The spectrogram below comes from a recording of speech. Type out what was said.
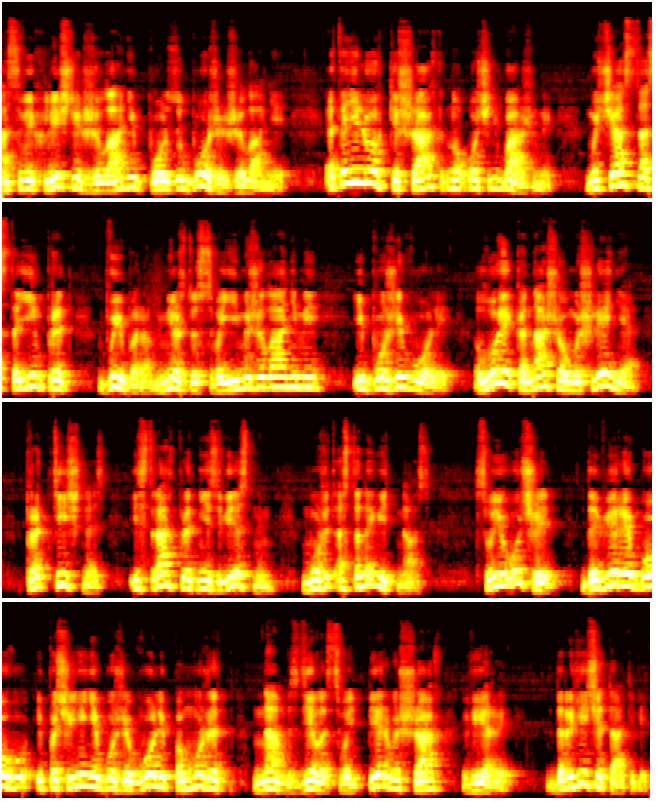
от своих личных желаний в пользу Божьих желаний. Это не легкий шаг, но очень важный. Мы часто стоим пред выбором между своими желаниями и Божьей волей. Логика нашего мышления, практичность и страх пред неизвестным может остановить нас. В свою очередь, доверие Богу и подчинение Божьей воле поможет нам сделать свой первый шаг веры. Дорогие читатели,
